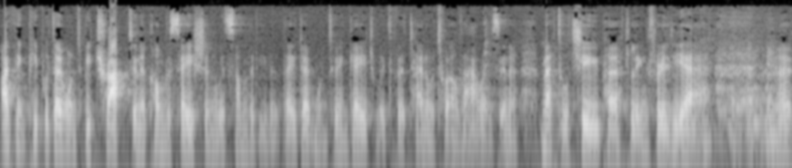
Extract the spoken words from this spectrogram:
I think people don't want to be trapped in a conversation with somebody that they don't want to engage with for 10 or 12 hours in a metal tube hurtling through the air. you know.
